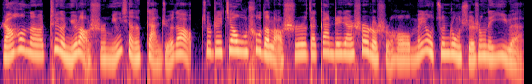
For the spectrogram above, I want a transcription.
然后呢，这个女老师明显的感觉到，就这教务处的老师在干这件事儿的时候，没有尊重学生的意愿。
